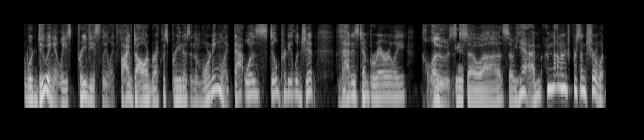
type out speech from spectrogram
were doing at least previously like five dollar breakfast burritos in the morning. Like that was still pretty legit. That is temporarily closed. Mm. So uh, so yeah, I'm I'm not 100 percent sure what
